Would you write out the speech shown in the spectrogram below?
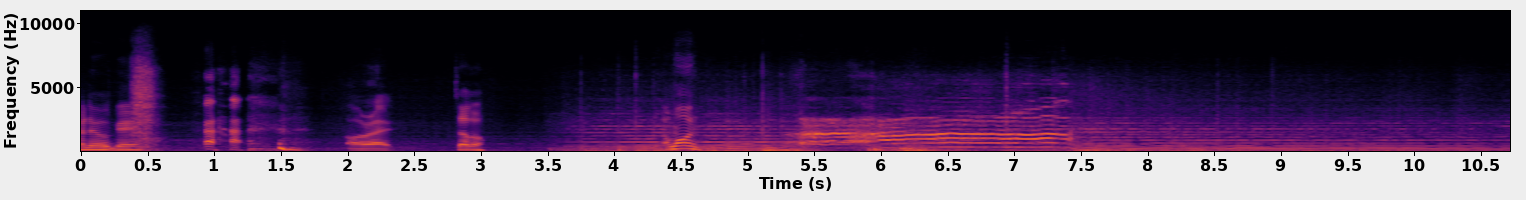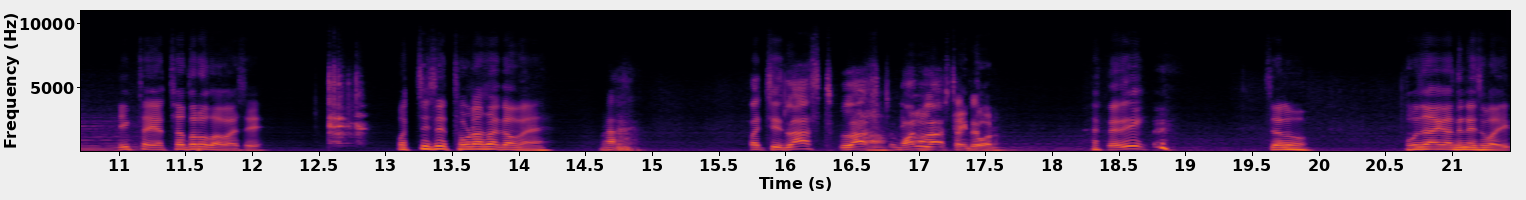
खड़े हो गए ऑलराइट चलो कम ऑन ठीक था अच्छा तो था वैसे। 25 से थोड़ा सा कम है। 25 last last one last ready चलो हो जाएगा दिनेश भाई।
